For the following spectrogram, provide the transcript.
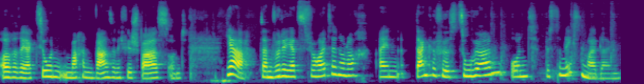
eure Reaktionen machen wahnsinnig viel Spaß. Und ja, dann würde jetzt für heute nur noch ein Danke fürs Zuhören und bis zum nächsten Mal bleiben.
